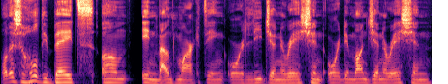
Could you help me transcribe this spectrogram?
Well, there's a whole debate on inbound marketing or lead generation or demand generation.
